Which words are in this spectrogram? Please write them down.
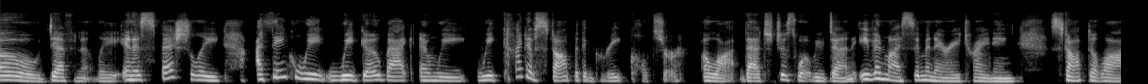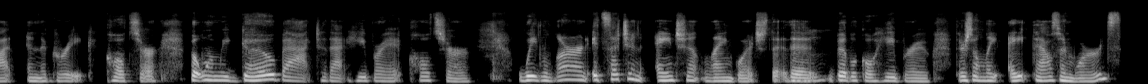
Oh, definitely. And especially I think we we go back and we we kind of stop at the Greek culture a lot. That's just what we've done. Even my seminary training stopped a lot in the Greek culture. But when we go back to that Hebraic culture, we learn it's such an ancient language, the, the mm-hmm. biblical Hebrew. There's only 8,000 words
